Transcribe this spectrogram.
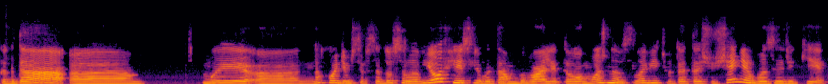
когда э, мы находимся в саду Соловьев, если вы там бывали, то можно словить вот это ощущение возле реки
